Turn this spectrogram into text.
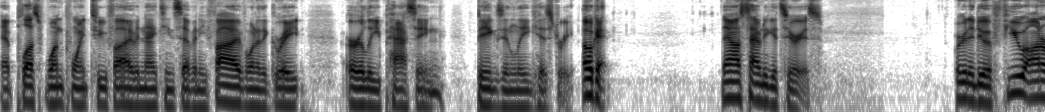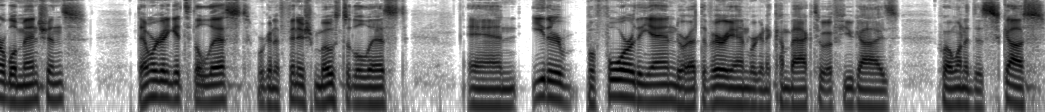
at plus 1.25 in 1975, one of the great early passing bigs in league history. Okay, now it's time to get serious. We're going to do a few honorable mentions. Then we're going to get to the list. We're going to finish most of the list. And either before the end or at the very end, we're going to come back to a few guys who I want to discuss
